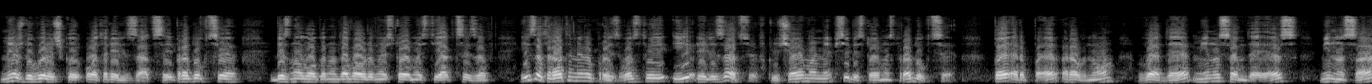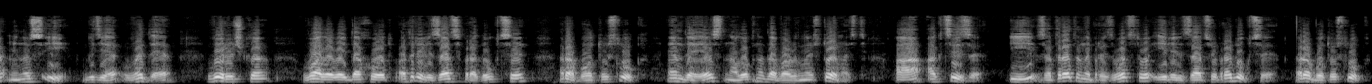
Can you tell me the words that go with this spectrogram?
между выручкой от реализации продукции без налога на добавленную стоимость и акцизов и затратами на производство и реализацию, включаемыми в себестоимость продукции. ПРП равно ВД минус НДС минус А минус И, где ВД – выручка, валовый доход от реализации продукции, работ, услуг, НДС – налог на добавленную стоимость, А – акцизы и затраты на производство и реализацию продукции, работу услуг.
